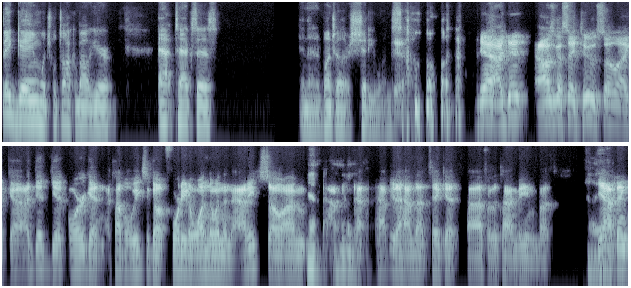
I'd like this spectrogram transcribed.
big game, which we'll talk about here at Texas and then a bunch of other shitty ones. Yeah, so. yeah I did. I was gonna say too. So like, uh, I did get Oregon a couple weeks ago at forty to one to win the Natty. So I'm yeah. happy, ha- happy to have that ticket uh, for the time being. But yeah. I think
